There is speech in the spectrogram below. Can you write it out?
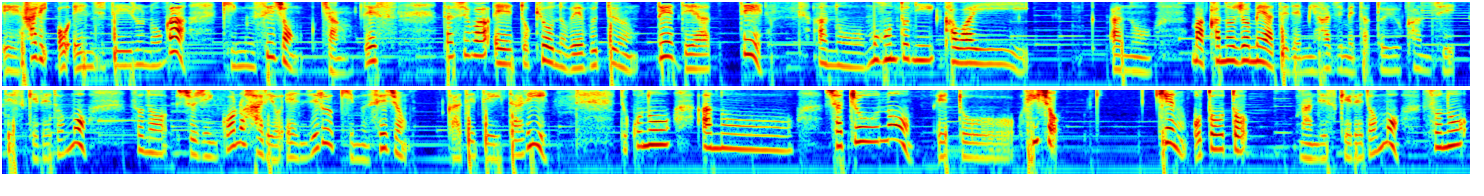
えー、ハリを演じているのが、キム・セジョンちゃんです。私は、えっ、と、今日の Webtoon で出会って、あの、もう本当に可愛い、あの、まあ、彼女目当てで見始めたという感じですけれどもその主人公のハリを演じるキム・セジョンが出ていたりでこの、あの、社長の、えっと、秘書兼弟なんですけれどもその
